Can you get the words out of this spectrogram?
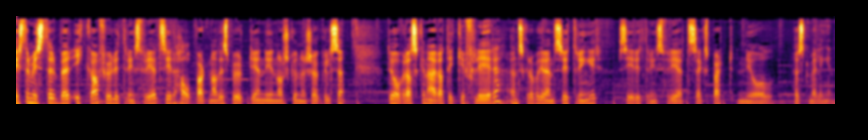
Ekstremister bør ikke ha full ytringsfrihet, sier halvparten av de spurte i en ny norsk undersøkelse. Det overraskende er at ikke flere ønsker å begrense ytringer, sier ytringsfrihetsekspert Njål Høstmeldingen.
